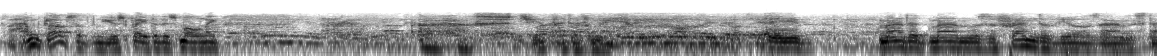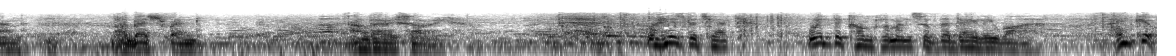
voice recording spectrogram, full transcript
I haven't glanced at the newspaper this morning. Oh, how stupid of me. The murdered man was a friend of yours, I understand. My best friend. I'm very sorry. Well, here's the cheque, with the compliments of the Daily Wire. Thank you.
